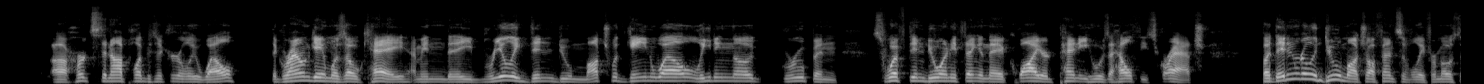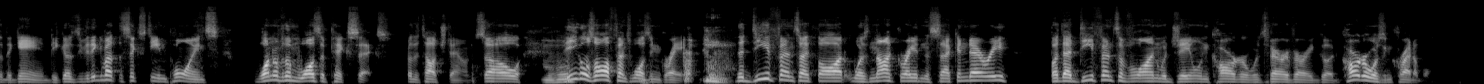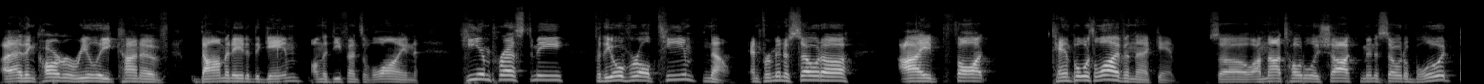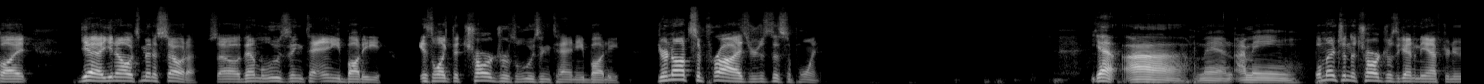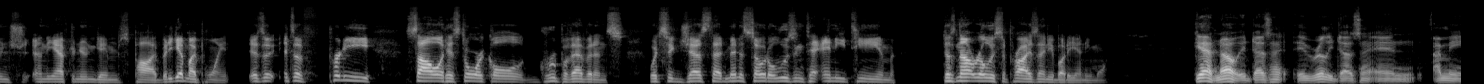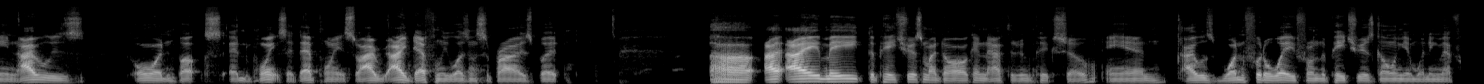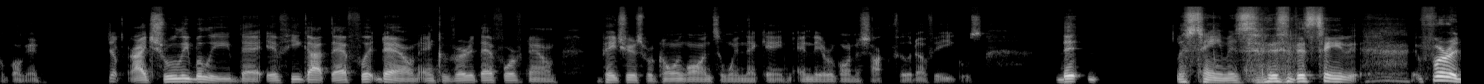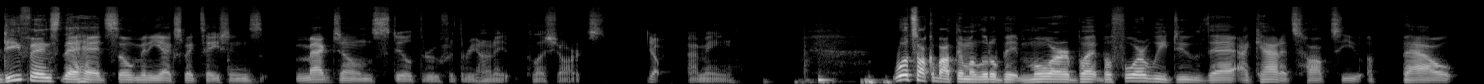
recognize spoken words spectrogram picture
Uh, Hurts did not play particularly well. The ground game was okay. I mean, they really didn't do much with Gainwell leading the group, and Swift didn't do anything, and they acquired Penny, who was a healthy scratch. But they didn't really do much offensively for most of the game because if you think about the 16 points, one of them was a pick six for the touchdown. So Mhm. the Eagles' offense wasn't great. the defense, I thought, was not great in the secondary, but that defensive line with Jalen Carter was very, very good. Carter was incredible. I think Carter really kind of dominated the game on the defensive line. He impressed me for the overall team. No. And for Minnesota, I thought Tampa was alive in that game. So I'm not totally shocked Minnesota blew it, but yeah, you know, it's Minnesota. So them losing to anybody is like the Chargers losing to anybody. You're not surprised, you're just disappointed. Yeah, ah, man. I mean, We'll mention the Chargers again in the afternoon sh- in the afternoon games pod, but you get my point. It's a it's a pretty solid historical group of evidence which suggests that Minnesota losing to any team does not really surprise anybody anymore. yeah, no, it doesn't. It really doesn't. And I mean, I was on Bucs and points at that point, so I I definitely wasn't surprised. But uh, I I made the Patriots my dog in the afternoon pick show, and I was one foot away from the Patriots going and winning that football game. Yep. I truly believe that if he got that foot down and converted that fourth down, the Patriots were going on to win that game, and they were going to shock the Philadelphia Eagles. That this team is this team for a defense that had so many expectations. Mac Jones still threw for 300 plus yards. Yep. I mean, we'll talk about them a little bit more, but before we do that, I gotta talk to you about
